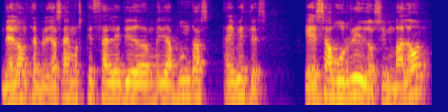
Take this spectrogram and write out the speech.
del 11, pero ya sabemos que este Atleti de dos media puntas hay veces que es aburrido sin balón,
